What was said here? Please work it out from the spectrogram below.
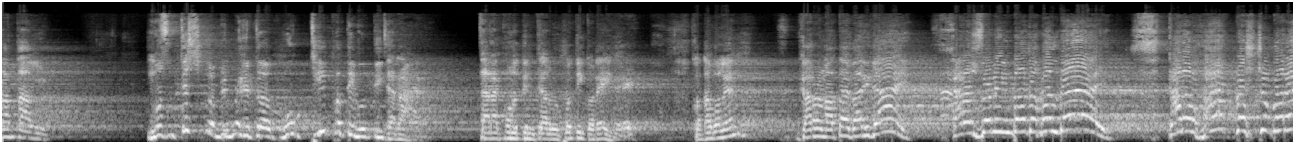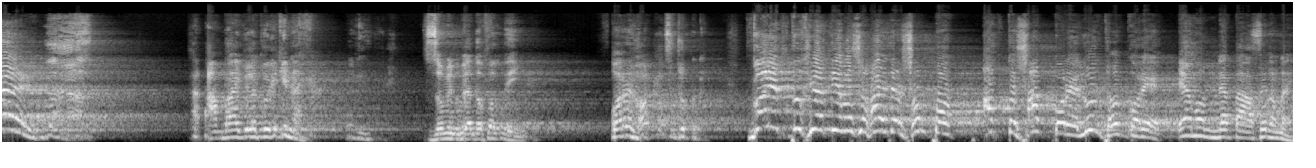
মাতাল, মস্তিষ্ক বিকৃত মুক্তি প্রতিবন্ধী যারা, তারা কোনোদিন কারোর ক্ষতি করে। কথা বলেন? কারও মাথায় বাড়ি দেয় কারও জমিন দখল দেয় কারও হাত নষ্ট করে। আমরা এগুলো করি কি না? জমিন বেদখল নেই। পরের হক ছোট গরিব দুঃখীরা দিয়ে বসে ভাইদের সম্পদ আত্মসাৎ করে লুণ্ঠন করে এমন নেতা আছে না নাই?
